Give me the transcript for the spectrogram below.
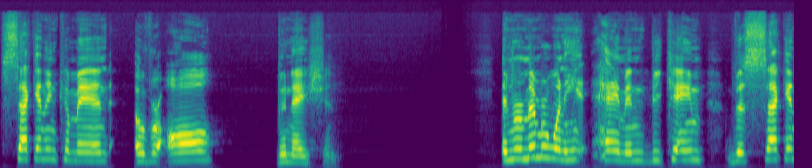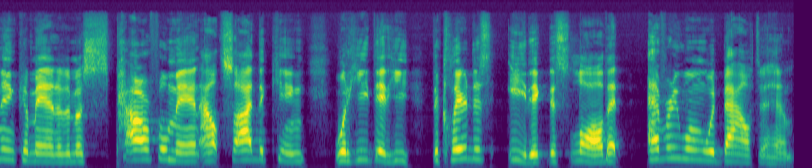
second in command over all the nation. And remember when he, Haman became the second in command of the most powerful man outside the king, what he did, he declared this edict, this law, that everyone would bow to him.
